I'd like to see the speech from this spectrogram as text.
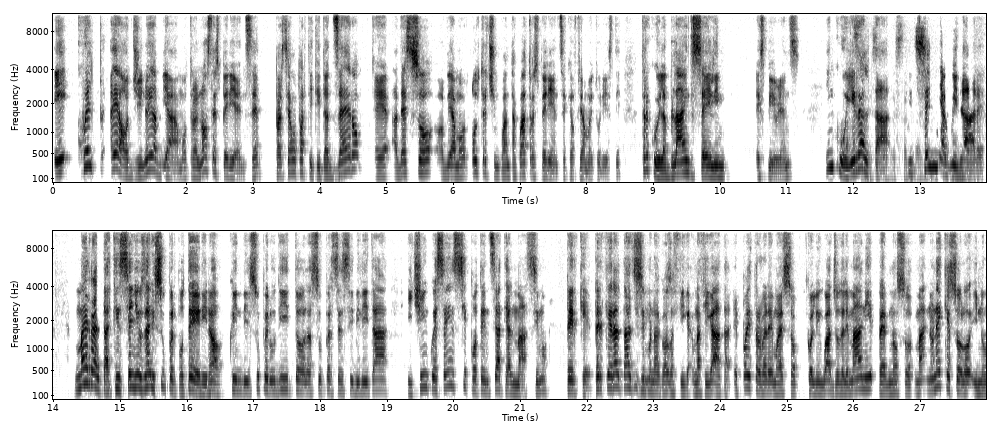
E, quel, e, oggi noi abbiamo, tra le nostre esperienze, siamo partiti da zero e adesso abbiamo oltre 54 esperienze che offriamo ai turisti, tra cui la Blind Sailing Experience, in cui in realtà ti insegni a guidare, ma in realtà ti insegni a usare i superpoteri, no? Quindi il super udito, la super sensibilità, i cinque sensi potenziati al massimo. Perché? Perché in realtà ci sembra una cosa figa, una figata e poi troveremo adesso col linguaggio delle mani per non so, ma non è che solo i non,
